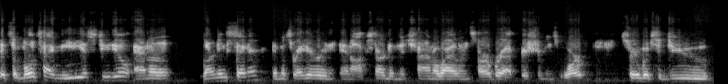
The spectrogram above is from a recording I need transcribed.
It's a multimedia studio and a learning center, and it's right here in, in Oxnard in the Channel Islands Harbor at Fisherman's Wharf. So we're able to do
